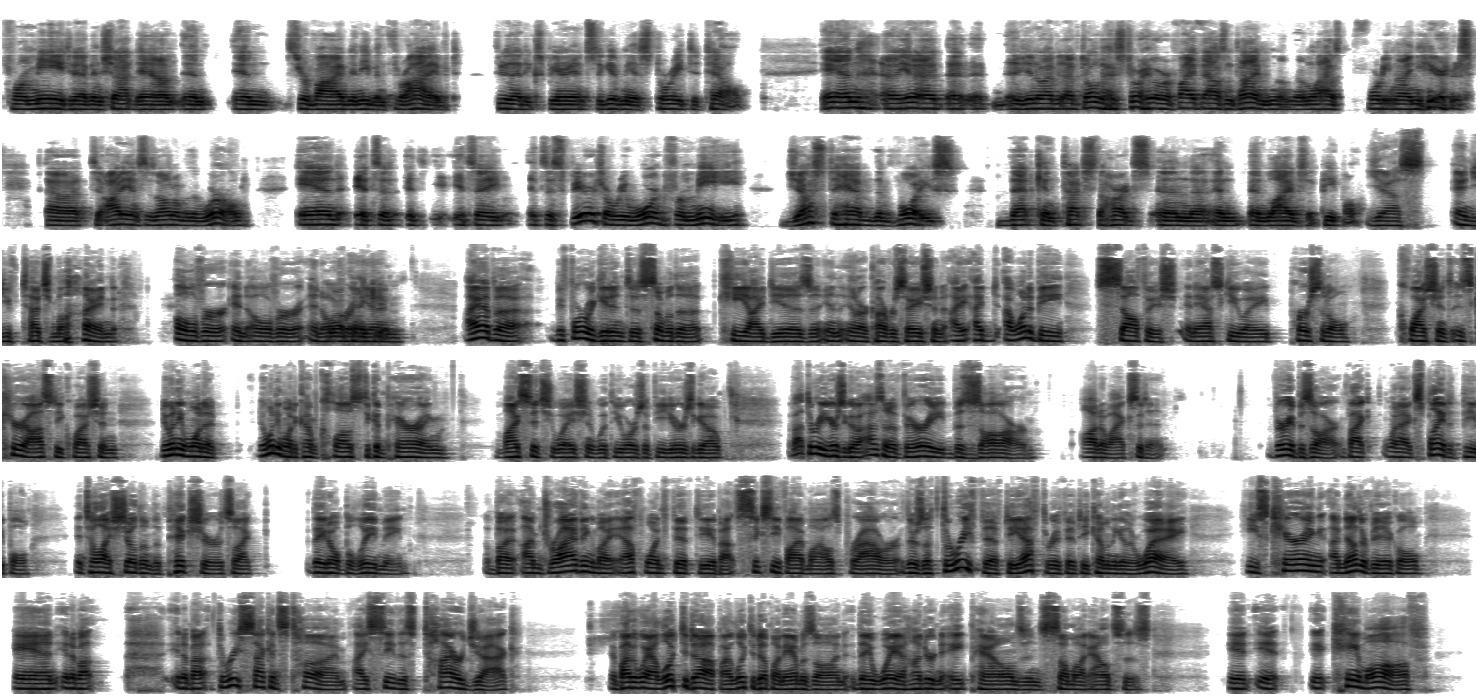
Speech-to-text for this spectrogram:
for me to have been shot down and and survived and even thrived through that experience to give me a story to tell. And uh, you know, as you know, I've, I've told that story over five thousand times in the last forty nine years uh, to audiences all over the world, and it's a it's it's a it's a spiritual reward for me just to have the voice that can touch the hearts and uh, and and lives of people. Yes, and you've touched mine over and over and over well, again. You. I have a before we get into some of the key ideas in in our conversation. I I, I want to be selfish and ask you a personal question. It's a curiosity question. Do anyone want to do anyone want to come close to comparing my situation with yours a few years ago? About three years ago, I was in a very bizarre auto accident. Very bizarre. In fact, when I explained it to people, until I show them the picture, it's like they don't believe me. But I'm driving my F 150 about 65 miles per hour. There's a 350, F 350 coming the other way. He's carrying another vehicle. And in about in about three seconds time, I see this tire jack. And by the way, I looked it up. I looked it up on Amazon. They weigh 108 pounds and some odd ounces. It it it came off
